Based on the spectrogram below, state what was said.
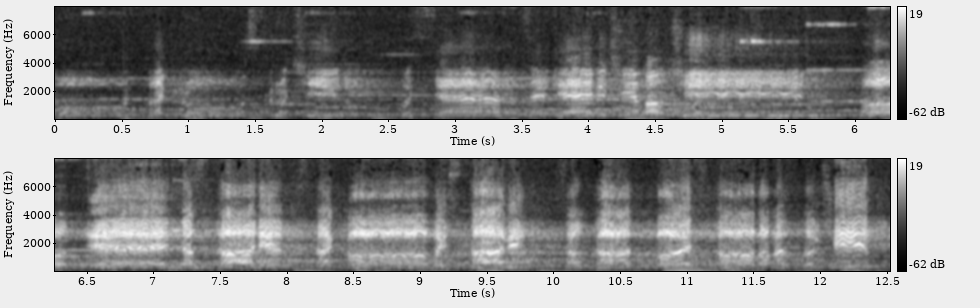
зовут на груз крутину, Пусть сердце девичье молчит. Тот день настанет знакомый ставить, Солдат твой снова постучит.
